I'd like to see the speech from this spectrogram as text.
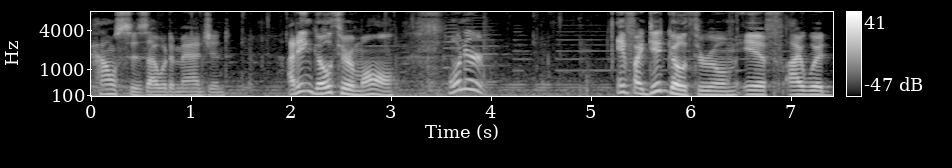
houses, I would imagine. I didn't go through them all. I wonder if I did go through them, if I would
